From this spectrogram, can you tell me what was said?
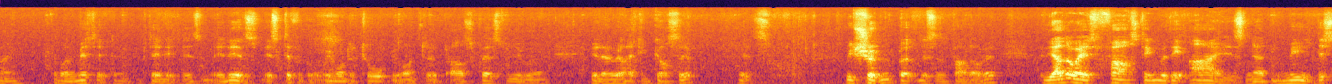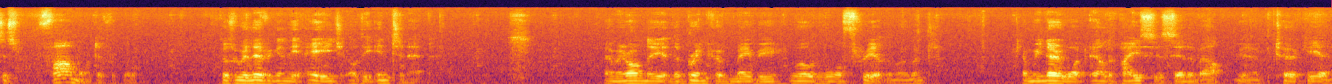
I don't admit it, don't pretend it isn't. It is. It's difficult. We want to talk, we want to ask questions, we want, you know, we like to gossip. It's, we shouldn't, but this is a part of it. The other way is fasting with the eyes. Now, me, this is far more difficult because we're living in the age of the internet. And we're on the, the brink of maybe World War III at the moment and we know what Elder Paisius said about you know Turkey and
